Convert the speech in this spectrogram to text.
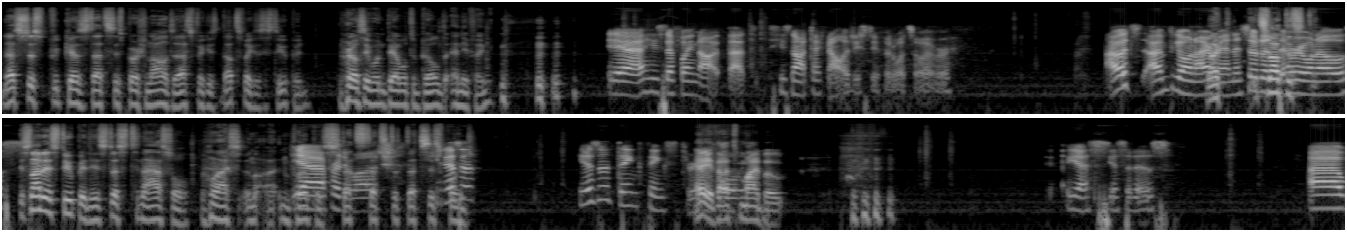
that's just because that's his personality. That's because that's because he's stupid. Or else he wouldn't be able to build anything. Yeah, he's definitely not that. He's not technology stupid whatsoever. I would. s- I'm going Iron Like, Man, and so does not the everyone else. It's not as stupid. He's just an asshole. Like, on- on purpose. Yeah, pretty that's, That's much. the- that's his he point. doesn't. He doesn't think things through. Hey, that's fully. my boat. Yes, yes, it is. Uh,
